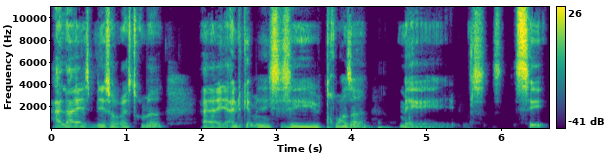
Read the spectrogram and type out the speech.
à l'aise bien sur leur instrument. Euh, à l'UQAM, ici, c'est trois ans, mais c'est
